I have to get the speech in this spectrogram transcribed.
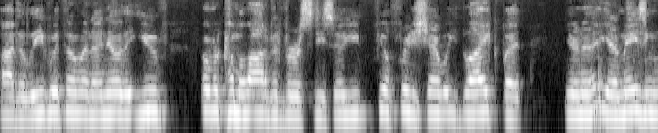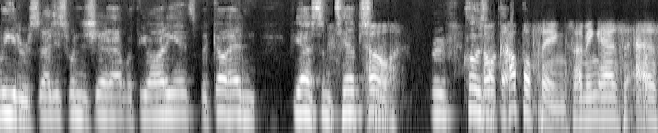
uh, to leave with them. And I know that you've overcome a lot of adversity, so you feel free to share what you'd like. But you're an, you're an amazing leader, so I just wanted to share that with the audience. But go ahead and if you have some tips so, or, or. So a couple things. I mean, as as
